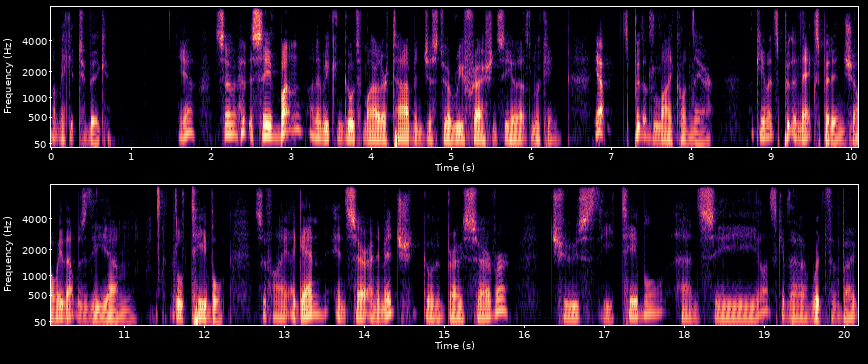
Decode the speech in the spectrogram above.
Not make it too big. Yeah, so hit the save button and then we can go to my other tab and just do a refresh and see how that's looking. Yep, let's put that little icon there. Okay, let's put the next bit in, shall we? That was the um, little table. So if I again insert an image, go to browse server, choose the table and say, let's give that a width of about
